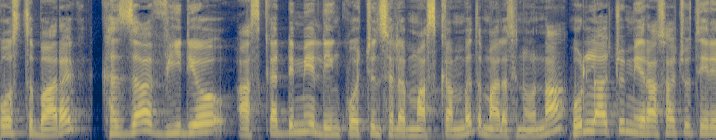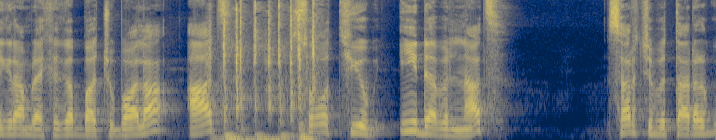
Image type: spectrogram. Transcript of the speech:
post ባረግ ከዛ ቪዲዮ አስቀድሜ link ኦችን ስለማስቀምጥ ማለት ነው እና ሁላችሁም የራሳችሁ ቴሌግራም ላይ ከገባችሁ በኋላ at ሶቲዩብ E double ናት search ብታደርጉ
